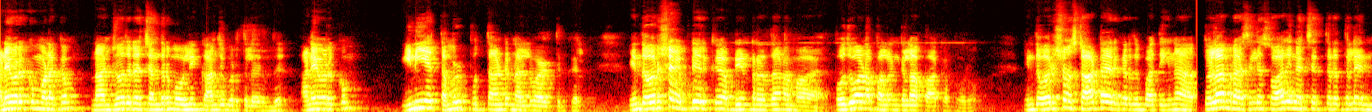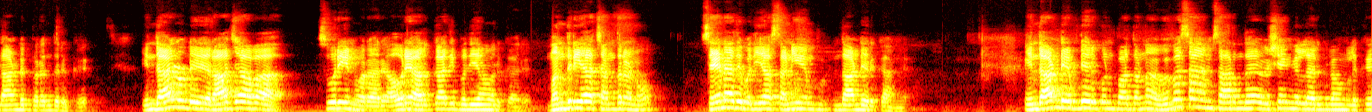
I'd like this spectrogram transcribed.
அனைவருக்கும் வணக்கம். நான் ஜோதிட சந்திரமௌலி காஞ்சிபுரத்துல இருந்து அனைவருக்கும் இனிய தமிழ் புத்தாண்டு நல்வாழ்த்துக்கள். இந்த வருஷம் எப்படி இருக்கு அப்படின்றது தான் நம்ம பொதுவான பலன்களா பார்க்க போறோம். இந்த வருஷம் ஸ்டார்ட் ஆயிருக்கிறது பாத்தீங்கன்னா துலாம் ராசியில சுவாதி நட்சத்திரத்துல இந்த ஆண்டு பிறந்திருக்கு. இந்த ஆண்டுடைய ராஜாவா சூரியன் வராரு. அவரே அர்க்காதிபதியாவும் இருக்காரு. மந்திரியா சந்திரனும் சேனாதிபதியா சனியும் இந்த ஆண்டு இருக்காங்க. இந்த ஆண்டு எப்படி இருக்குன்னு பார்த்தோம்னா விவசாயம் சார்ந்த விஷயங்கள்ல இருக்கிறவங்களுக்கு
